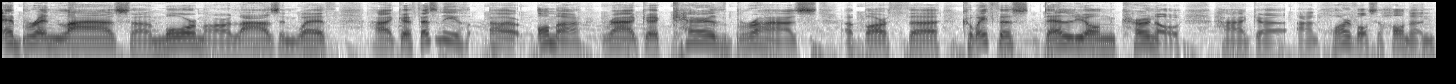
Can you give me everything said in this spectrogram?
ebren las, uh, mor mar las in wedd. Hag a theson ni uh, oma rag uh, cerdd bras a barth uh, coethus delion kerno hag uh, an hwarfos a honan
